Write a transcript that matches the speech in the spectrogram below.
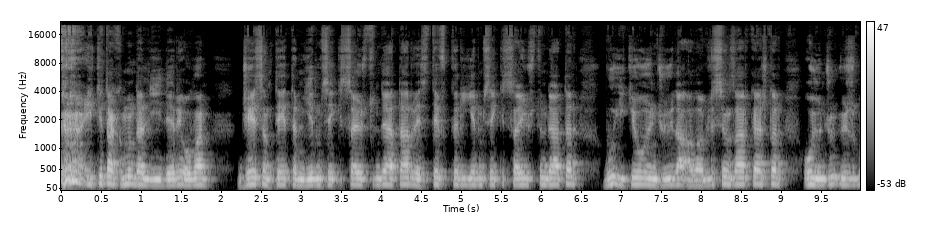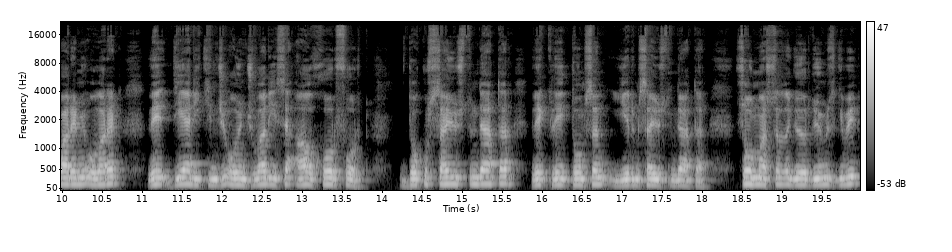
iki takımın da lideri olan Jason Tatum 28 sayı üstünde atar ve Steph Curry 28 sayı üstünde atar. Bu iki oyuncuyu da alabilirsiniz arkadaşlar. Oyuncu yüz baremi olarak ve diğer ikinci oyuncular ise Al Horford 9 sayı üstünde atar ve Klay Thompson 20 sayı üstünde atar. Son maçta da gördüğümüz gibi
